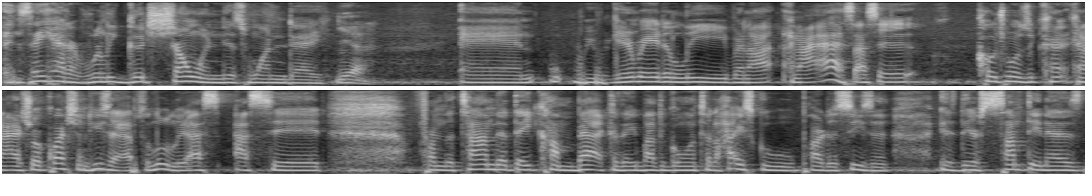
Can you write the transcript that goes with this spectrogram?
and they had a really good showing this one day Yeah. and we were getting ready to leave and I and I asked I said coach was can, can I ask you a question? He said absolutely. I, I said from the time that they come back because they about to go into the high school part of the season is there something as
